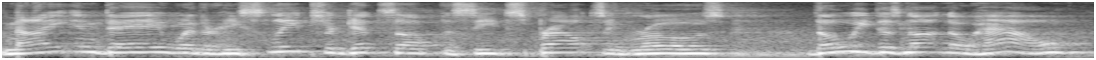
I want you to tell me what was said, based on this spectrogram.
Night and day, whether he sleeps or gets up, the seed sprouts and grows, though he does not know how.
